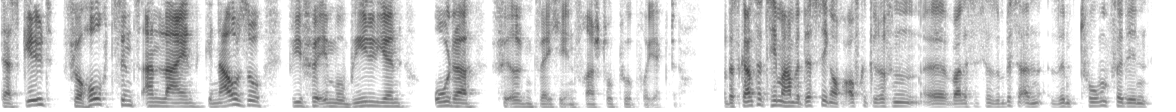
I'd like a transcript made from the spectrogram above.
Das gilt für Hochzinsanleihen genauso wie für Immobilien oder für irgendwelche Infrastrukturprojekte. Und das ganze Thema haben wir deswegen auch aufgegriffen, äh, weil es ist ja so ein bisschen ein Symptom für den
